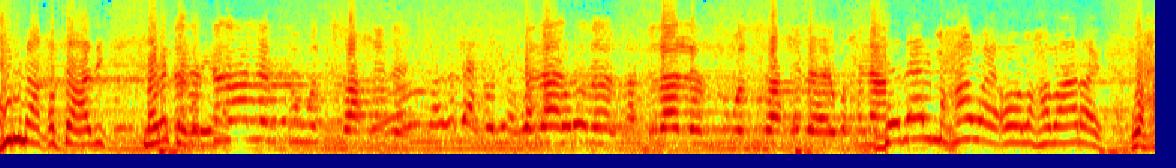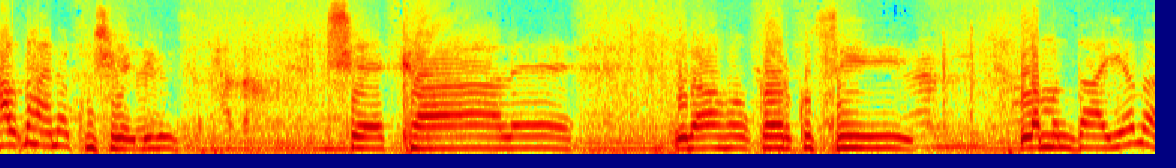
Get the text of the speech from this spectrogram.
jilmaa qabta adi? Dadaal maxaa waaye? Oo la habaarayo waxaa la dhaha anaa kuu sheegay dhegaysa sheekaale ilaahow khayr ku sii. Lamandaayada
